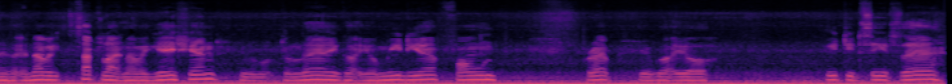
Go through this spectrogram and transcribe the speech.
You got your navig satellite navigation. You got to there you got your media phone prep. You've got your heated seats there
